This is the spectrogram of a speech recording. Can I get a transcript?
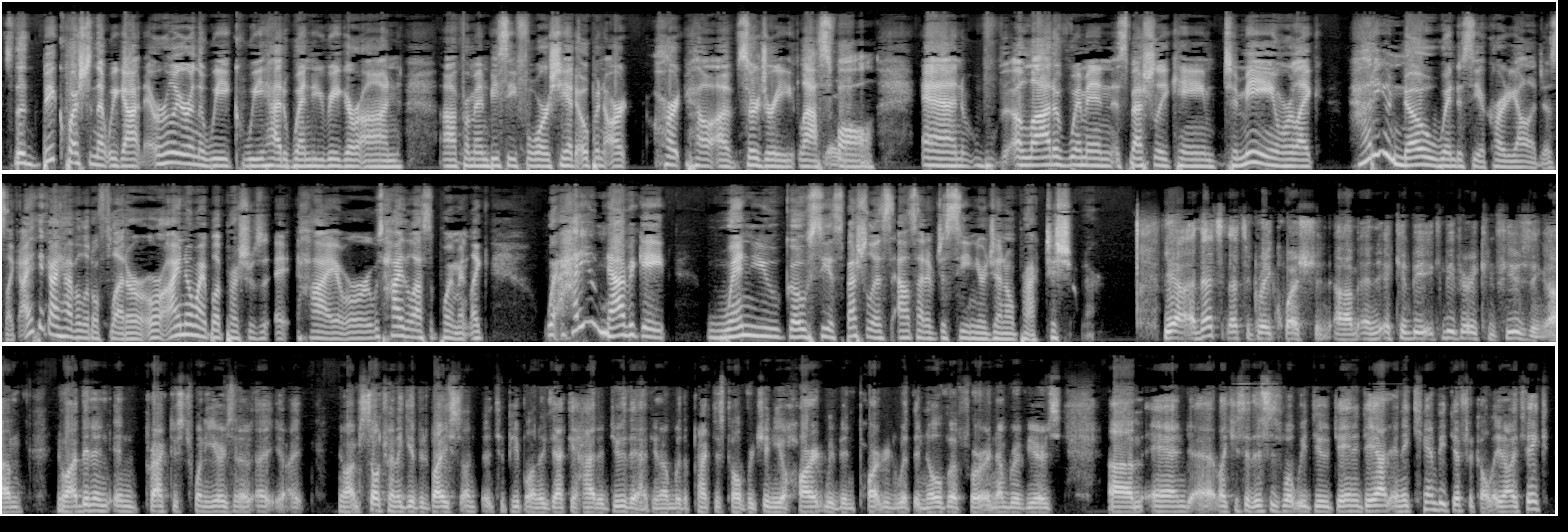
So the big question that we got earlier in the week, we had Wendy Rieger on uh, from NBC4. She had open art heart uh, surgery last right. fall, and a lot of women, especially, came to me and were like, how do you know when to see a cardiologist? Like, I think I have a little flutter, or I know my blood pressure's eh, high, or it was high the last appointment. Like, wh- how do you navigate when you go see a specialist outside of just seeing your general practitioner? Yeah, and that's that's a great question, um, and it can be it can be very confusing. Um, you know, I've been in, in practice 20 years, and I, I, know, I'm still trying to give advice on, to people on exactly how to do that. You know, I'm with a practice called Virginia Heart. We've been partnered with Inova for a number of years. Um, and uh, like you said, this is what we do day in and day out, and it can be difficult. You know, I think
